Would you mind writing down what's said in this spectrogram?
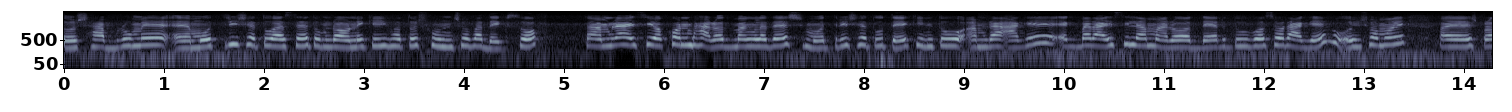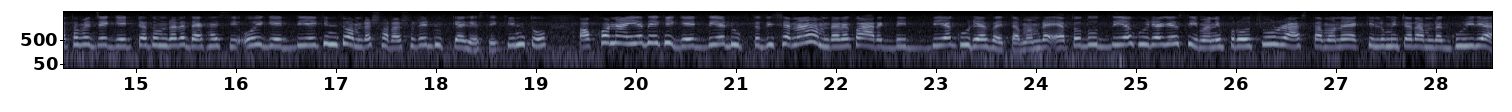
তো সাবরুমে মৈত্রী সেতু আছে, তোমরা অনেকেই হয়তো শুনছো বা দেখছ। তো আমরা আইছি এখন ভারত, বাংলাদেশ মৈত্রী সেতুতে, কিন্তু আমরা আগে একবার আইছিলাম আরও দেড় দু বছর আগে। ওই সময় প্রথমে যে গেটটা তোমরা দেখাইছি, ওই গেট দিয়ে কিন্তু আমরা সরাসরি ঢুকে গেছি। কিন্তু এখন আইয়ে দেখি গেট দিয়ে ঢুকতে দিছে না আমরা আরেক দিক দিয়ে ঘুরে যাইতাম। আমরা এত দূর দিয়ে ঘুরে গেছি মানে প্রচুর রাস্তা মানে এক কিলোমিটার আমরা ঘুরিয়া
